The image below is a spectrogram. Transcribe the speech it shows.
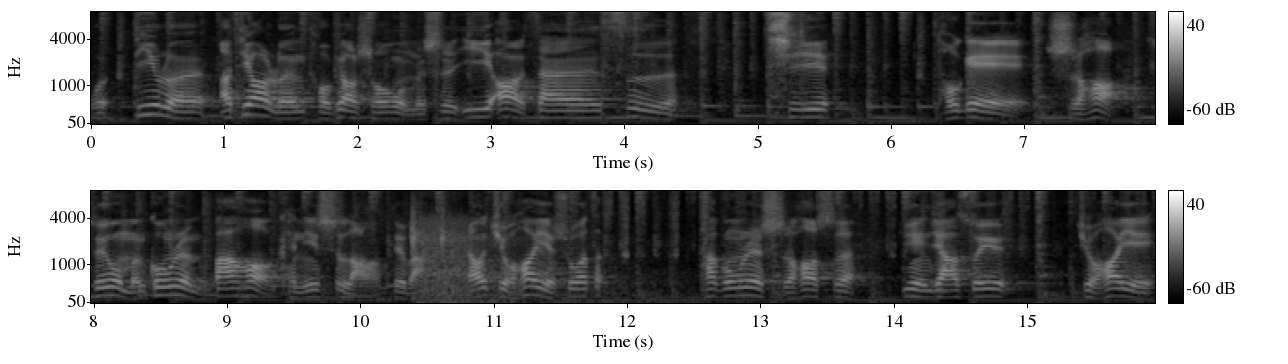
我第一轮啊，第二轮投票时候，我们是一二三四七投给十号，所以我们公认八号肯定是狼，对吧？然后九号也说他他公认十号是预言家，所以九号也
